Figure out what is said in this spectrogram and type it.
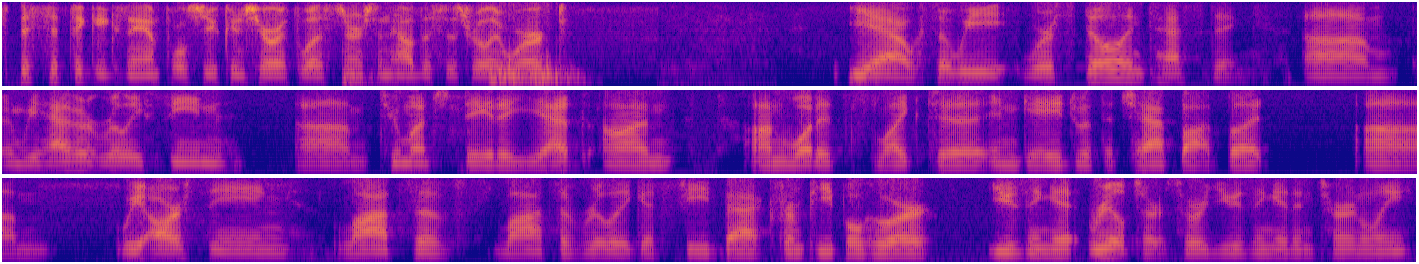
specific examples you can share with listeners and how this has really worked? Yeah, so we we're still in testing, um, and we haven't really seen um, too much data yet on on what it's like to engage with the chatbot. But um, we are seeing lots of lots of really good feedback from people who are using it, realtors who are using it internally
